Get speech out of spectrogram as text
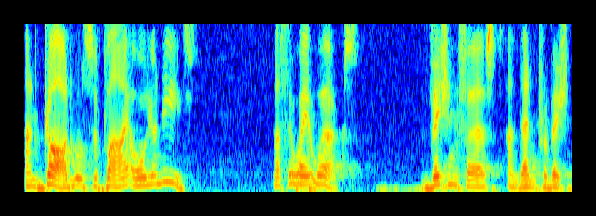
And God will supply all your needs. That's the way it works. Vision first and then provision.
